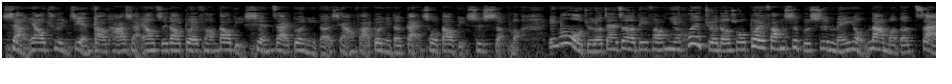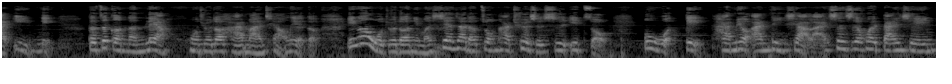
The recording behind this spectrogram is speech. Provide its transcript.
想要去见到他，想要知道对方到底现在对你的想法、对你的感受到底是什么。因为我觉得在这个地方，你会觉得说对方是不是没有那么的在意你的这个能量，我觉得还蛮强烈的。因为我觉得你们现在的状态确实是一种。不稳定，还没有安定下来，甚至会担心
